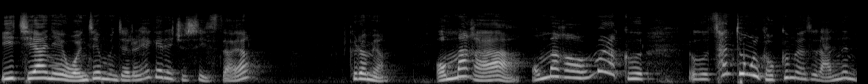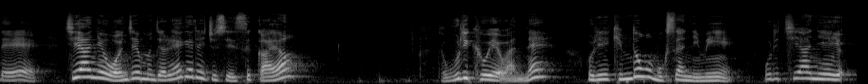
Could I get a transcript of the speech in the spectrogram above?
이 지안이의 원죄 문제를 해결해 줄 수 있어요? 그러면 엄마가 엄마가 얼마나 그, 그 산통을 겪으면서 낳는데 지안이의 원죄 문제를 해결해 줄 수 있을까요? 우리 교회 왔네. 우리 김동호 목사님이 우리 지안이의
